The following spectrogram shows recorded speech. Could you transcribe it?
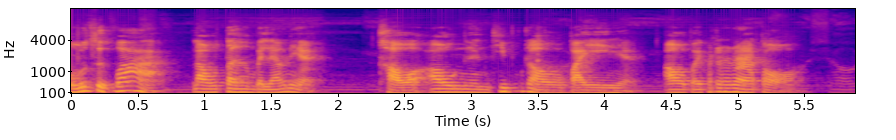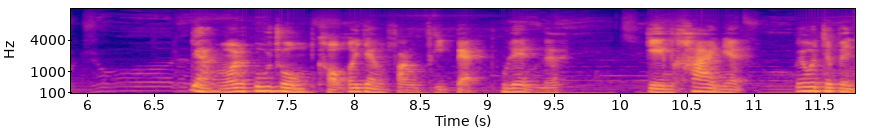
มรู้สึกว่าเราเติมไปแล้วเนี่ย เขาเอาเงินที่พวกเราไปเนี่ย เอาไปพัฒนาต่อ อย่างน้อยผู้ชมเขาก็ยังฟังฟีดแบ็ผู้เล่นนะ เกมค่ายเนี่ยไม่ว่าจะเป็น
